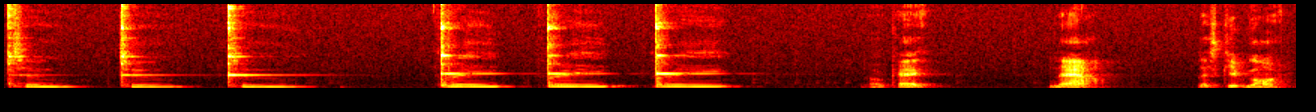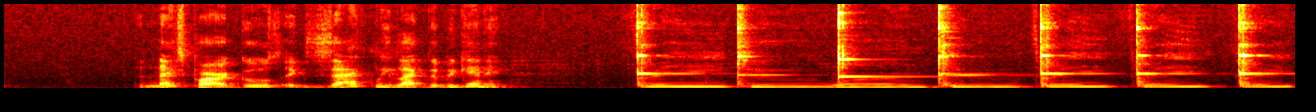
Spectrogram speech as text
Two, two, two, three, three, three. Okay. Now, let's keep going. The next part goes exactly like the beginning. Three, two, one, two, three, three, three.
